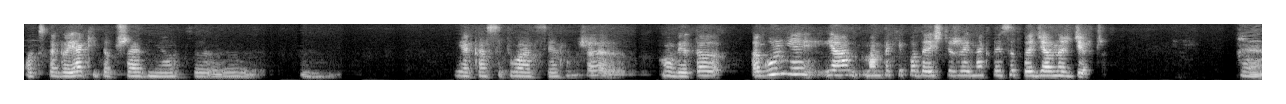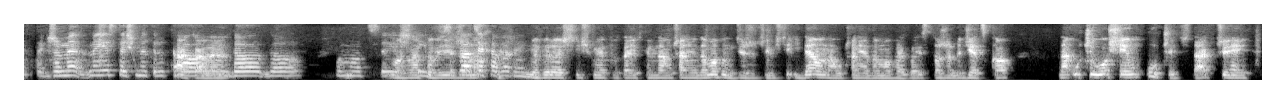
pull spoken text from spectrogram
od tego, jaki to przedmiot, y, jaka sytuacja. Także mówię, to ogólnie ja mam takie podejście, że jednak to jest odpowiedzialność dziewczyn. Y, także my, my jesteśmy tylko tak, do, do pomocy można jeśli powiedzieć, w sytuacjach że awaryjnych. My wyrośliśmy tutaj w tym nauczaniu domowym, gdzie rzeczywiście ideą nauczania domowego jest to, żeby dziecko nauczyło się uczyć, tak? Czyli tak.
